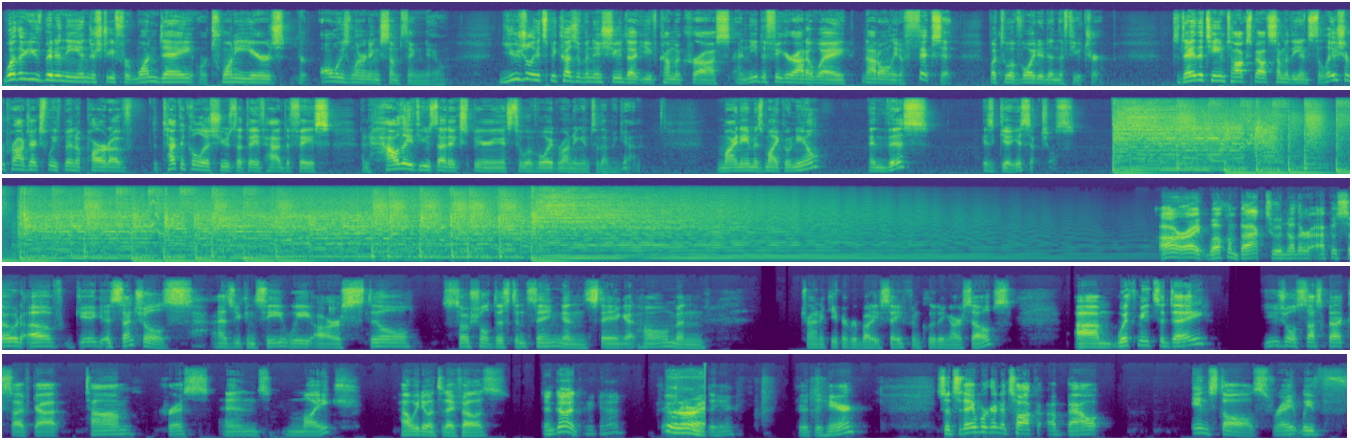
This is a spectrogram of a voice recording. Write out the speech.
Whether you've been in the industry for one day or 20 years, you're always learning something new. Usually it's because of an issue that you've come across and need to figure out a way not only to fix it, but to avoid it in the future. Today, the team talks about some of the installation projects we've been a part of, the technical issues that they've had to face, and how they've used that experience to avoid running into them again. My name is Mike O'Neill, and this is Gig Essentials. All right, welcome back to another episode of Gig Essentials. As you can see, we are still social distancing and staying at home and trying to keep everybody safe, including ourselves. Um, with me today, usual suspects. I've got Tom, Chris, and Mike. How are we doing today, fellas? Doing good. Pretty good. Doing all right. Good to hear. Good to hear. So today we're going to talk about installs, right? We've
